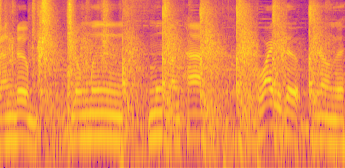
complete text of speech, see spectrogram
ำลังเริ่มลงมือมุ่งหลังคาไว้เถอะพี่น้องเลย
